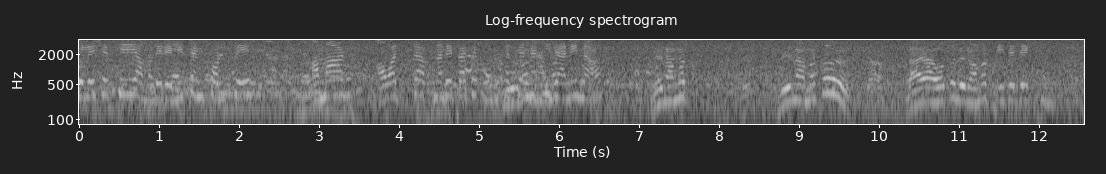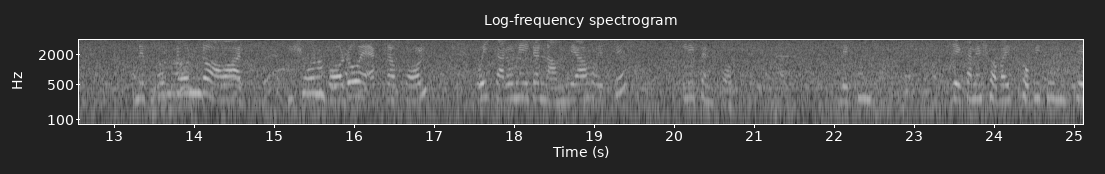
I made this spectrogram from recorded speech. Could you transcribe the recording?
চলে এসেছি আমাদের এলিফ্যান্ট ফলসে আমার আওয়াজটা আপনাদের কাছে পৌঁছাচ্ছে নাকি জানি না। এই যে দেখুন মানে প্রচণ্ড আওয়াজ ভীষণ বড় একটা ফলস ওই কারণে এটার নাম দেওয়া হয়েছে এলিফ্যান্ট ফলস দেখুন যেখানে সবাই ছবি তুলছে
